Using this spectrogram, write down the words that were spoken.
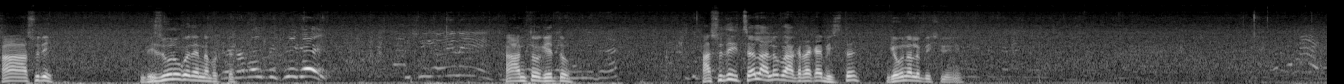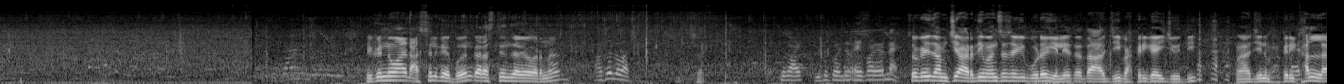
हा असू दे. भिजवू नको त्यांना फक्त. डबल पिशवी घे. हा आणतो घेतो. असू दे चल आलो बाकरा काय भिजतं? घेऊन आलो पिशवी मी इकडनं वाट असेल काय पण का रस्त्याने जाव्यावर ना? असं सो काही आमची अर्धी माणसं सगळी पुढे गेलेत. आता आजी भाकरी खायची होती. आजीने भाकरी खाल्ला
